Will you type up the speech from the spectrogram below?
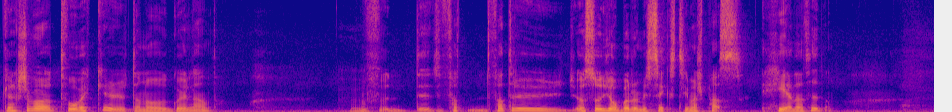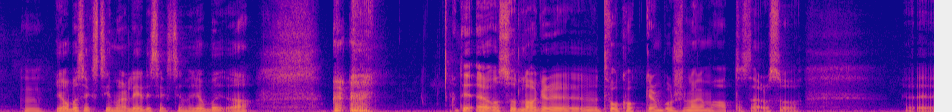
kanske var två veckor utan att gå i land. Mm. Fatt, fattar du? Och så jobbade de i sex timmars pass hela tiden. Mm. Jobba sex timmar, ledig sex timmar, jobba, ja. Det, eh, och så lagar du två kockar ombord som lagar mat och så där och så... Eh,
